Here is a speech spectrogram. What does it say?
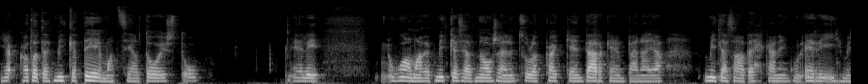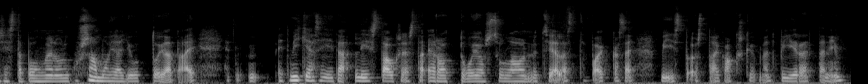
ja katot, että mitkä teemat siellä toistuu. Eli huomaat, että mitkä sieltä nousee nyt sulle kaikkein tärkeimpänä ja mitä sä oot ehkä niin kuin eri ihmisistä pongannut niin kuin samoja juttuja tai että et mikä siitä listauksesta erottuu, jos sulla on nyt siellä sitten vaikka se 15 tai 20 piirrettä, niin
